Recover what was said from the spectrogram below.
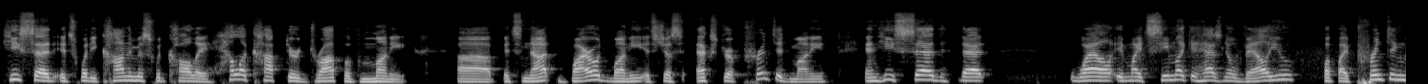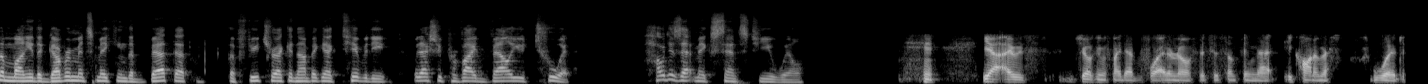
He said it's what economists would call a helicopter drop of money. Uh, it's not borrowed money, it's just extra printed money. And he said that while it might seem like it has no value, but by printing the money, the government's making the bet that the future economic activity would actually provide value to it. How does that make sense to you, Will? yeah, I was joking with my dad before. I don't know if this is something that economists would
